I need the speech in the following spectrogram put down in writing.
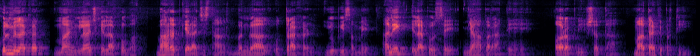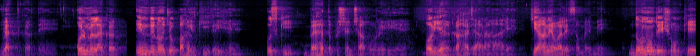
कुल मिलाकर माँ हिंगलाज के लाखों भक्त भारत के राजस्थान, बंगाल, उत्तराखंड, यूपी समेत अनेक इलाकों से यहाँ पर आते हैं और अपनी श्रद्धा माता के प्रति व्यक्त करते हैं। कुल मिलाकर इन दिनों जो पहल की गई है, उसकी बेहद प्रशंसा हो रही है और यह कहा जा रहा है कि आने वाले समय में दोनों देशों के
